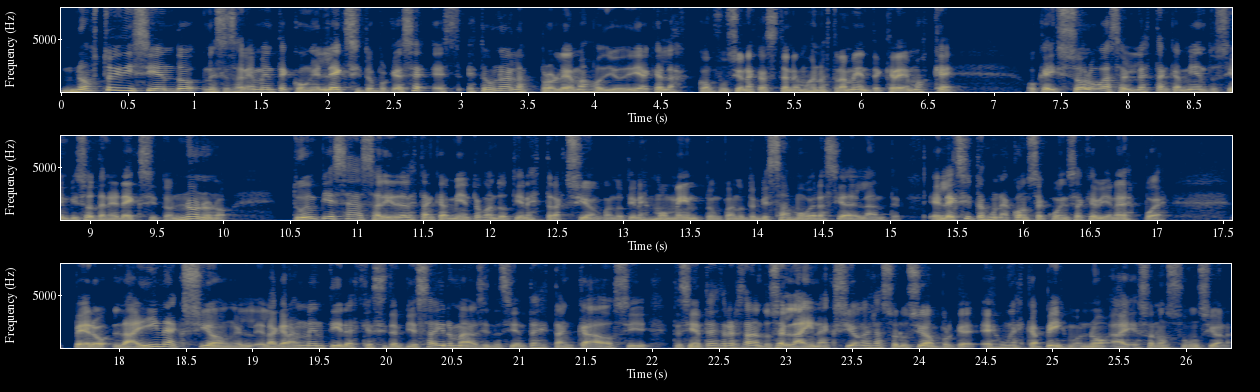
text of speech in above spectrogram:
No estoy diciendo necesariamente con el éxito, porque ese es, este es uno de los problemas, o yo diría que las confusiones que a tenemos en nuestra mente. Creemos que, ok, solo voy a salir del estancamiento si empiezo a tener éxito. No, no, no. Tú empiezas a salir del estancamiento cuando tienes tracción, cuando tienes momentum, cuando te empiezas a mover hacia adelante. El éxito es una consecuencia que viene después. Pero la inacción, la gran mentira es que si te empieza a ir mal, si te sientes estancado, si te sientes estresado, entonces la inacción es la solución, porque es un escapismo. No, eso no funciona.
